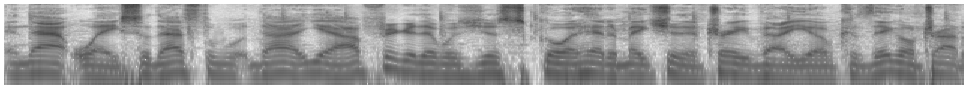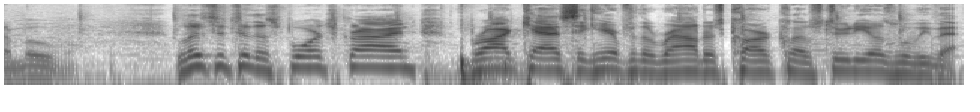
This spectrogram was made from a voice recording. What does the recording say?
in that way. So that's the that. Yeah, I figured that was just go ahead and make sure the trade value up because they're gonna try to move them. Listen to the Sports Grind broadcasting here from the Rounders Card Club Studios. We'll be back.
